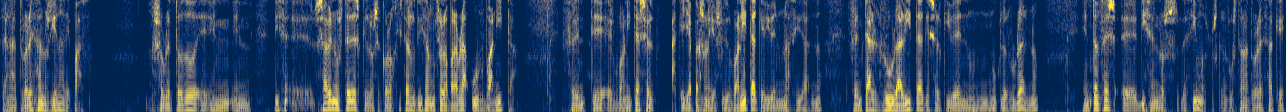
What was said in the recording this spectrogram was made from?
la naturaleza nos llena de paz. Sobre todo, en, eh, saben ustedes que los ecologistas utilizan mucho la palabra urbanita. Frente, urbanita es el, aquella persona, yo soy urbanita, que vive en una ciudad, ¿no? Frente al ruralita, que es el que vive en un núcleo rural, ¿no? Entonces, eh, dicen los, decimos, los que nos gusta la naturaleza, que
